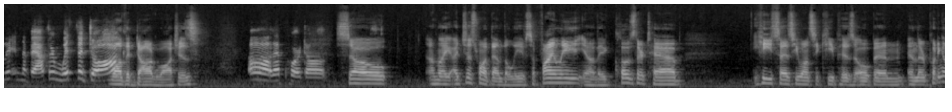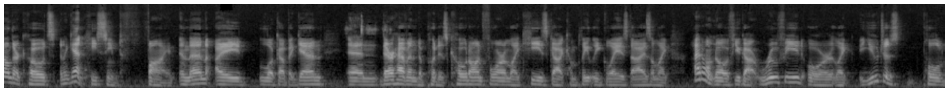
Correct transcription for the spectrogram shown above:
do it in the bathroom with the dog? while the dog watches. oh, that poor dog. So I'm like, I just want them to leave. So finally, you know, they close their tab. He says he wants to keep his open, and they're putting on their coats. And again, he seemed fine. And then I look up again, and they're having to put his coat on for him. Like he's got completely glazed eyes. I'm like, I don't know if you got roofied or like you just pulled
